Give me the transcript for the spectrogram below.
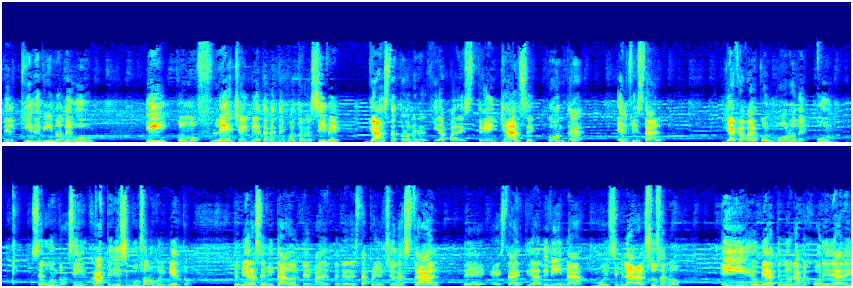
del ki divino de U y como flecha inmediatamente en cuanto recibe gasta toda la energía para estrellarse contra el cristal y acabar con Moro de un segundo, así, rapidísimo, un solo movimiento. Te hubieras evitado el tema de tener esta proyección astral de esta entidad divina, muy similar al Susano, y hubiera tenido una mejor idea de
